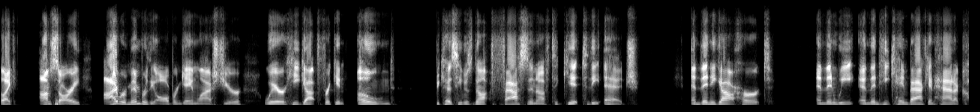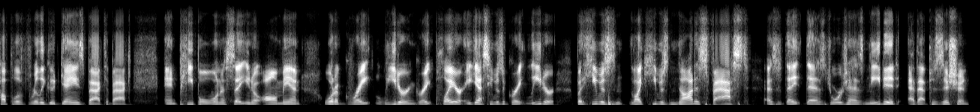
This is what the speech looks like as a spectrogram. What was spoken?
like, I'm sorry, I remember the Auburn game last year where he got freaking owned because he was not fast enough to get to the edge. And then he got hurt. And then we and then he came back and had a couple of really good games back to back. And people want to say, you know, oh man, what a great leader and great player. And yes, he was a great leader, but he was like he was not as fast as they as Georgia has needed at that position.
